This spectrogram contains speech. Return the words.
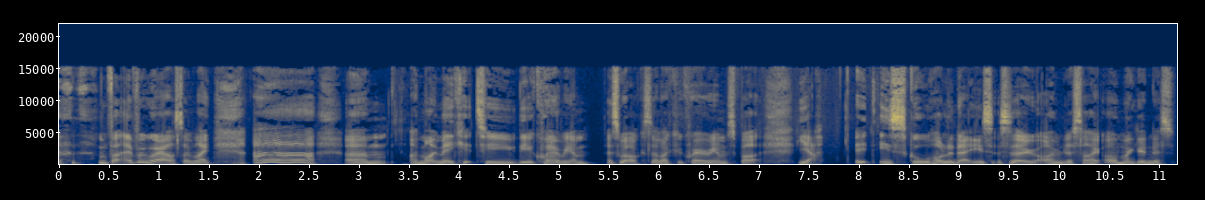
but everywhere else, I'm like, ah, um, I might make it to the aquarium as well because I like aquariums. But yeah, it is school holidays. So I'm just like, oh my goodness,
